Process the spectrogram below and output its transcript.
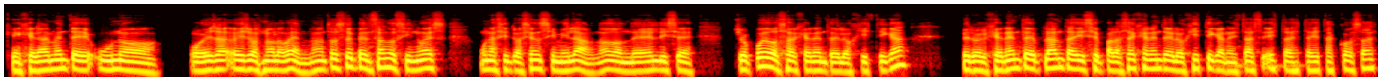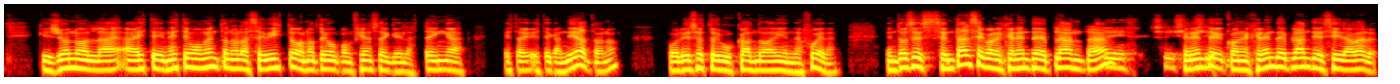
que generalmente uno o ellos no lo ven. ¿no? Entonces estoy pensando si no es una situación similar, ¿no? donde él dice, yo puedo ser gerente de logística, pero el gerente de planta dice, para ser gerente de logística necesitas estas, estas estas cosas que yo no a este, en este momento no las he visto o no tengo confianza de que las tenga este, este candidato, ¿no? Por eso estoy buscando a alguien de afuera. Entonces, sentarse con el gerente de planta, Sí, gerente, sí. con el gerente de planta y decir, a ver,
